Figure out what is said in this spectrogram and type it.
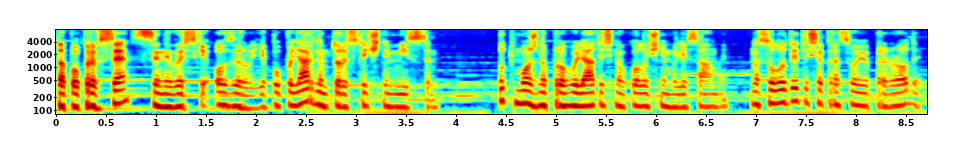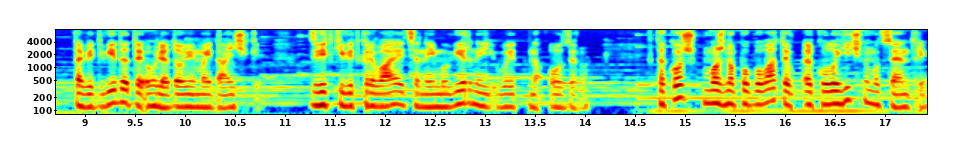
Та попри все, Синевирське озеро є популярним туристичним місцем. Тут можна прогулятись навколишніми лісами, насолодитися красою природи та відвідати оглядові майданчики, звідки відкривається неймовірний вид на озеро. Також можна побувати в екологічному центрі,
